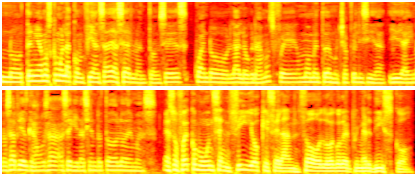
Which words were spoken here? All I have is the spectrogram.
no teníamos como la confianza de hacerlo. Entonces, cuando la logramos fue un momento de mucha felicidad y de ahí nos arriesgamos a, a, seguir haciendo todo lo demás. Eso fue como un sencillo que se lanzó luego del primer disco,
